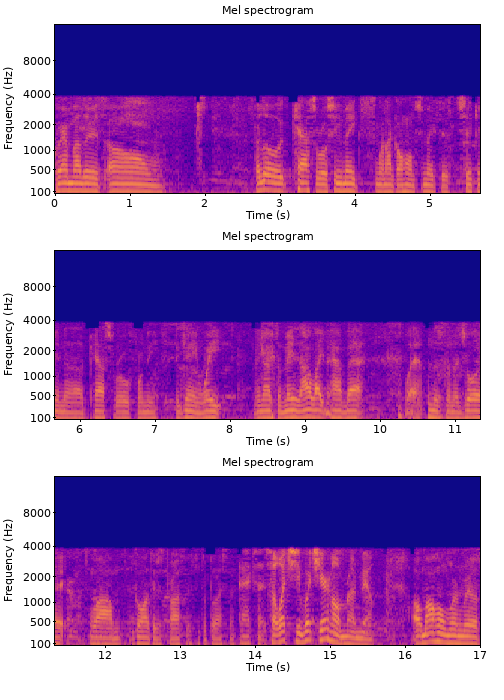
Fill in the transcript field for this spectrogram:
grandmother's um her little casserole she makes when I go home. She makes this chicken uh, casserole for me to gain weight, and that's amazing. I like to have that, but I'm just gonna enjoy it while I'm going through this process. It's a blessing. Excellent. So what's your, what's your home run meal? Oh, my home run meal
